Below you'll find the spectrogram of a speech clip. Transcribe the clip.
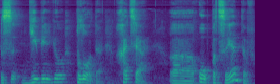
с гибелью плода. Хотя э, у пациентов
